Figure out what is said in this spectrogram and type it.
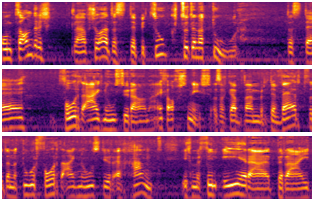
Und das andere ist, glaube ich schon, dass der Bezug zu der Natur, dass der vor der eigenen Haustür auch am einfachsten ist. Also ich glaube, wenn man den Wert von der Natur vor der eigenen Haustür erkennt, ist man viel eher bereit,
